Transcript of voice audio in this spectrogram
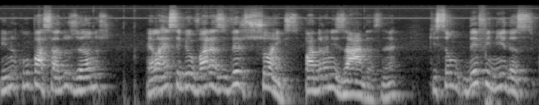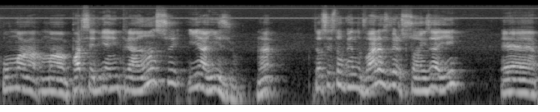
e no, com o passar dos anos ela recebeu várias versões padronizadas, né? que são definidas com uma, uma parceria entre a ANSO e a ISO. Né? Então vocês estão vendo várias versões aí. É,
